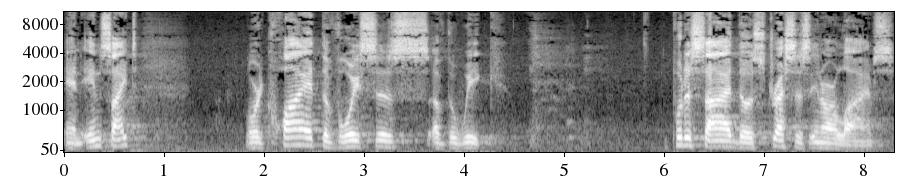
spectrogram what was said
and insight. Lord, quiet the voices of the weak. Put aside those stresses in our lives,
